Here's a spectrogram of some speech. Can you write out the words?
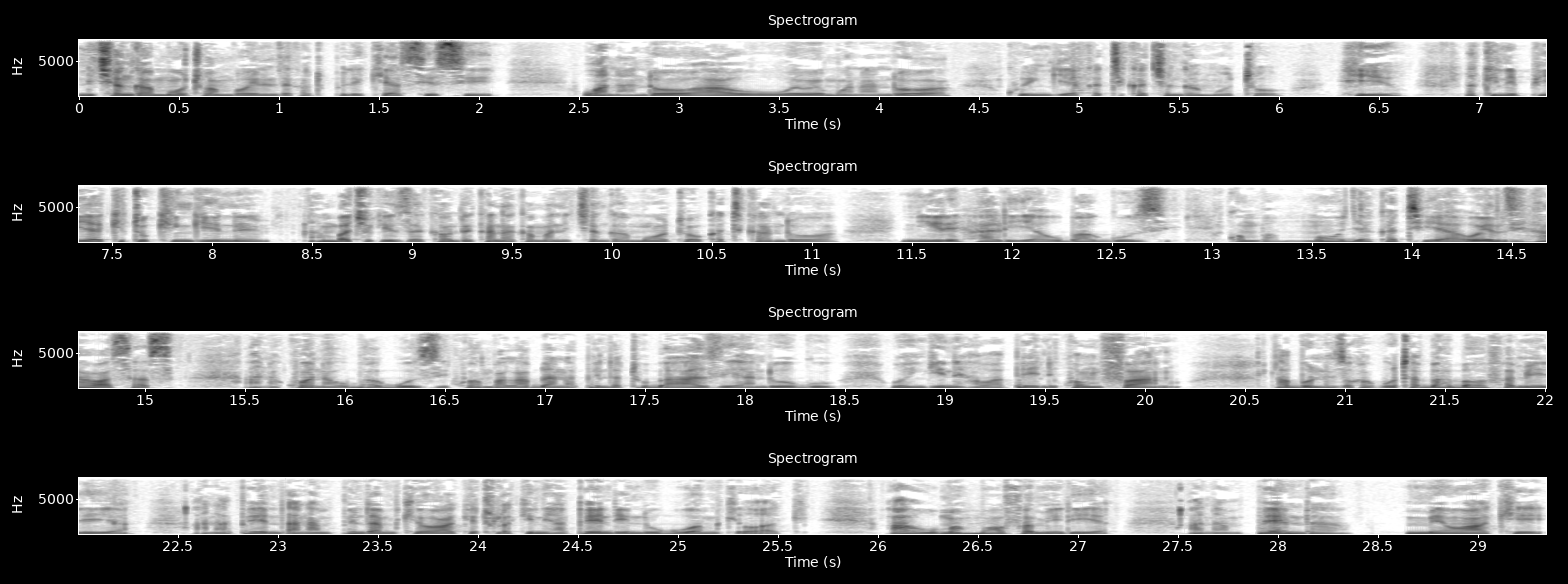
ni changamoto ambayo inaweza ikatupelekea sisi wanandoa au wewe mwanandoa kuingia katika changamoto hiyo. Lakini pia kitu kingine ambacho kinaweza kama ni changamoto katika ndoa ni ile hali ya ubaguzi. Kwamba mmoja kati ya wenzi hawa sasa anakuwa na ubaguzi kwamba labda anapenda tu baadhi ya ndugu wengine hawapendi. Kwa mfano labda unaweza ukakuta baba wa familia anapenda anampenda mke wake tu lakini hapendi ndugu wa mke wake. Au mama wa familia anampenda mme wake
